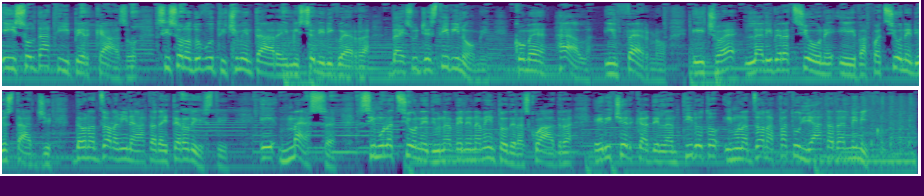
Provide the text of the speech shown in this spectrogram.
i soldati per caso si sono dovuti cimentare in missioni di guerra dai suggestivi nomi come Hell, Inferno, e cioè la liberazione e evacuazione di ostaggi da una zona minata dai terroristi, e Mess, simulazione di un avvelenamento della squadra e ricerca dell'antidoto in una zona pattugliata dal nemico.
